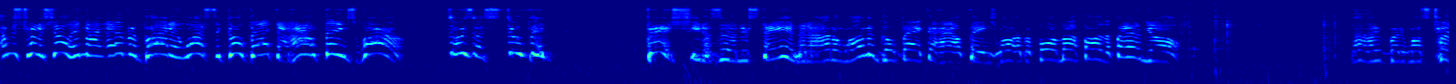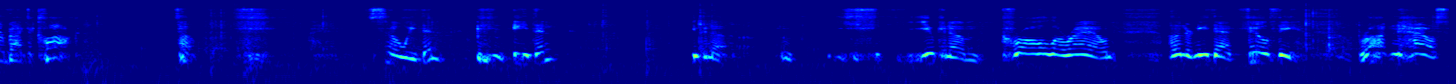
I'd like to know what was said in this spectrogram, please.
I'm just trying to show him not everybody wants to go back to how things were. Those are stupid, bitch. She doesn't understand that I don't want to go back to how things were before my father found y'all. Now everybody wants to turn back the clock. So, so Ethan, Ethan, you can uh, you can um crawl around underneath that filthy, rotten house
